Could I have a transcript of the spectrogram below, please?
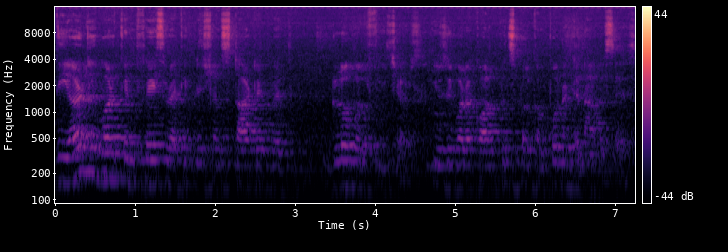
the early work in face recognition started with global features using what are called principal component analysis.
